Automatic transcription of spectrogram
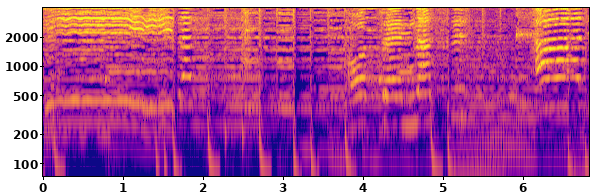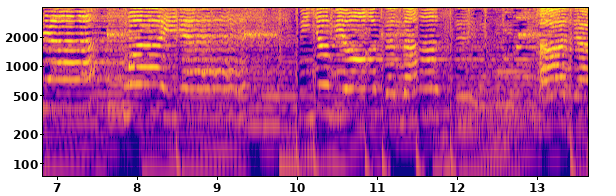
Jesus osenasi adia waye minyami osenasi adia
